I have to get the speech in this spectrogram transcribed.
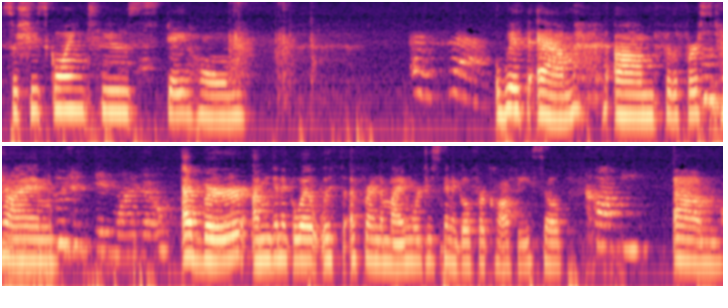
so she's going to stay home with Am um, for the first time ever. I'm gonna go out with a friend of mine. We're just gonna go for coffee. So, um,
